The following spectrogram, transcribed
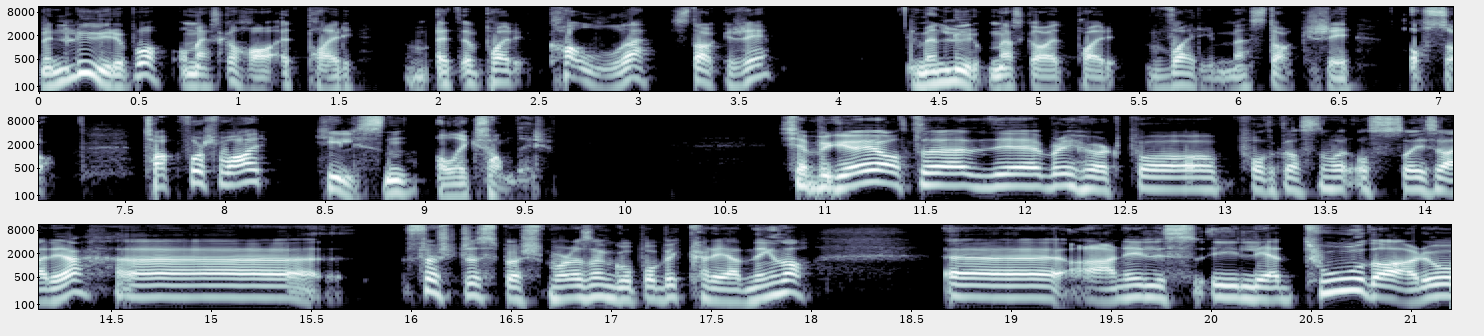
men lurer på om jeg skal ha et par, et par kalde stakeski. Men lurer på om jeg skal ha et par varme stakeski også. Takk for svar. Hilsen Alexander. Kjempegøy at eh, det blir hørt på podkasten vår også i Sverige. Eh, første spørsmålet som går på bekledning, da. Eh, er den i led to, da er det jo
